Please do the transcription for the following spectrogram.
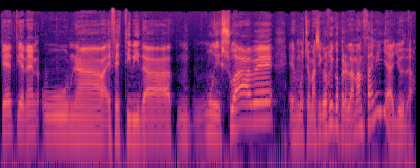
que tienen una efectividad muy suave, es mucho más psicológico, pero la manzanilla ayuda,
